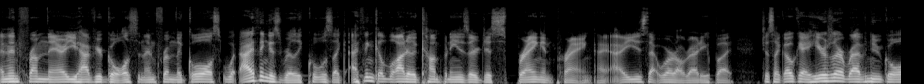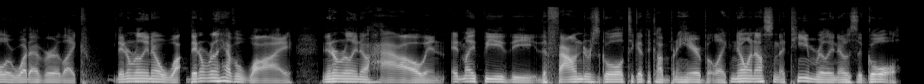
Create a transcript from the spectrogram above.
and then from there you have your goals, and then from the goals, what I think is really cool is like I think a lot of companies are just spraying and praying. I, I use that word already, but just like okay, here's our revenue goal or whatever, like they don't really know why. They don't really have a why. They don't really know how. And it might be the the founder's goal to get the company here, but like no one else on the team really knows the goal.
